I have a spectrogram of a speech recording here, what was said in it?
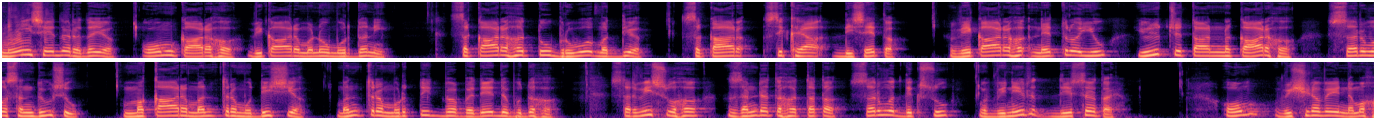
નિષેધ હૃદય ઓમકાર વિકાર મનોમૂર્ધની સકાર તુ ભ્રુવો મધ્ય સકાર શિખયા દિશેત વેકાર નેત્રયુ યુચ્યતાનકાર સર્વસંધુષુ મકાર મંત્ર મુદ્દિશ્ય મંત્ર મૂર્તિભદેદ બુધ સર્વિસ્વ ઝંડત તત સર્વદિક્ષુ વિનિર્દિશત ઓમ વિષ્ણવે નમઃ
